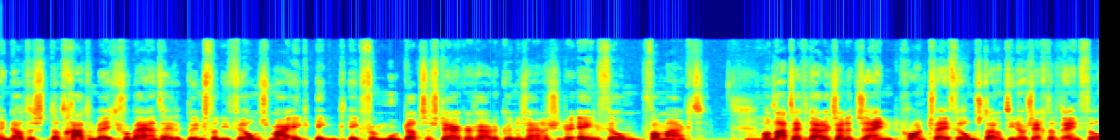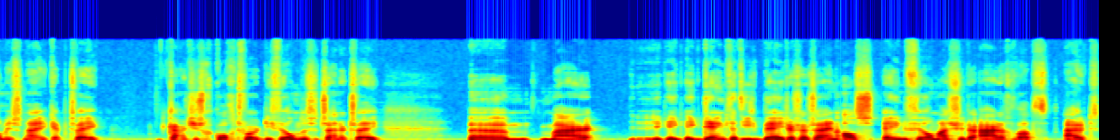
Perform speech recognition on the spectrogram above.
En dat, is, dat gaat een beetje voorbij aan het hele punt van die films. Maar ik, ik, ik vermoed dat ze sterker zouden kunnen zijn als je er één film van maakt. Want laten we even duidelijk zijn: het zijn gewoon twee films. Tarantino zegt dat het één film is. Nou, ik heb twee kaartjes gekocht voor die film, dus het zijn er twee. Ehm, maar ik, ik, ik denk dat die beter zou zijn als één film als je er aardig wat uit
